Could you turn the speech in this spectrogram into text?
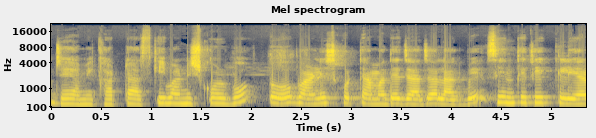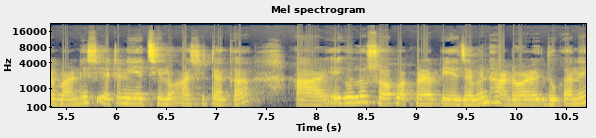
যে আমি খাটটা আজকেই বার্নিশ করব। তো বার্নিশ করতে আমাদের যা যা লাগবে সিনথেটিক ক্লিয়ার বার্নিশ এটা নিয়েছিল আশি টাকা। আর এগুলো সব আপনারা পেয়ে যাবেন হার্ডওয়্যারের দোকানে।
